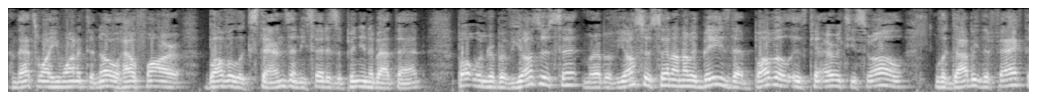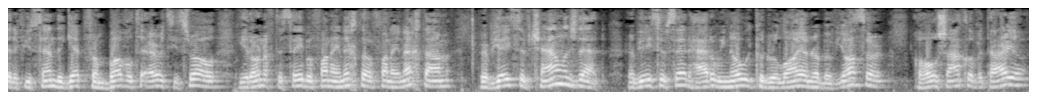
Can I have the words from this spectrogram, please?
and that's why he wanted to know how far Bavel extends, and he said his opinion about that. But when Rabbi Yosef said, Rabbi Yosef said on Amid Beis that Bavel is Ke'eretz Yisrael, Lagabi the fact that if you send a get from Bavel to Eretz Yisrael, you don't have to say B'fanei Nechta, B'fanei Nechtam, Rabbi Yosef challenged that. Rabbi Yosef said, how do we know we could rely on Rabbi Yasser, a whole shakla v'tarya?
